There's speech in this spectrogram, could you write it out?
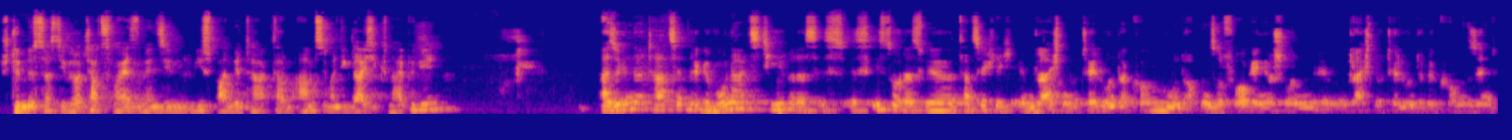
Stimmt es, dass die Wirtschaftsweisen, wenn sie in Wiesbaden getagt haben, abends immer in die gleiche Kneipe gehen? Also in der Tat sind wir Gewohnheitstiere. Das ist, es ist so, dass wir tatsächlich im gleichen Hotel unterkommen und auch unsere Vorgänger schon im gleichen Hotel untergekommen sind,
